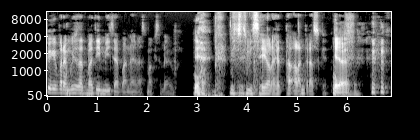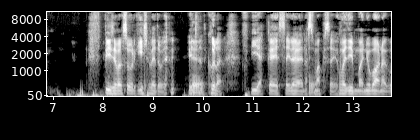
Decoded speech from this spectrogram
Kõige parem, kui sa saad Vadimi ise panna ennast makse lööma, jah, mis, mis ei ole alati raske. jah, piisavalt suur kihlvedu ja ütled Jah., kuule, viieka eest sa ei löö ennast Jah. makse ja Vadim on juba nagu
